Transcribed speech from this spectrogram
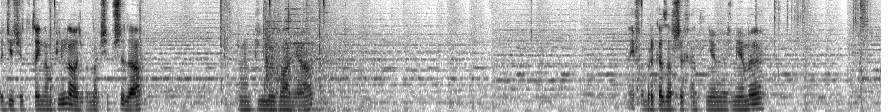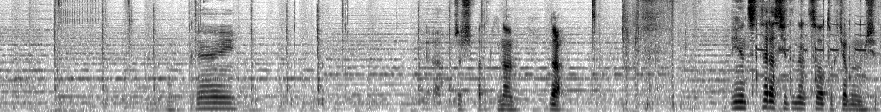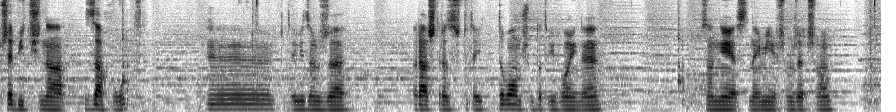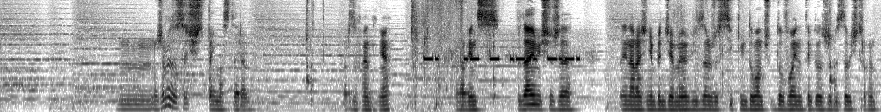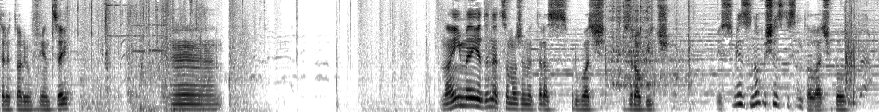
będziecie tutaj nam pilnować, bo nam się przyda pilnowania. No i fabryka zawsze chętnie weźmiemy. Okej. Okay. Ja, przez przypadek kliknąłem. Dobra. Więc teraz jedyne co, to chciałbym się przebić na zachód. Yy, tutaj widzę, że Rush teraz tutaj dołączył do tej wojny. Co nie jest najmilszą rzeczą. Mm, możemy zostać Spymasterem. Bardzo chętnie. A więc wydaje mi się, że tutaj na razie nie będziemy. Widzę, że Sikim dołączył do wojny tego, żeby zdobyć trochę terytoriów więcej. Yy, No i my jedyne co możemy teraz spróbować zrobić jest w sumie znowu się zdesantować, bo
